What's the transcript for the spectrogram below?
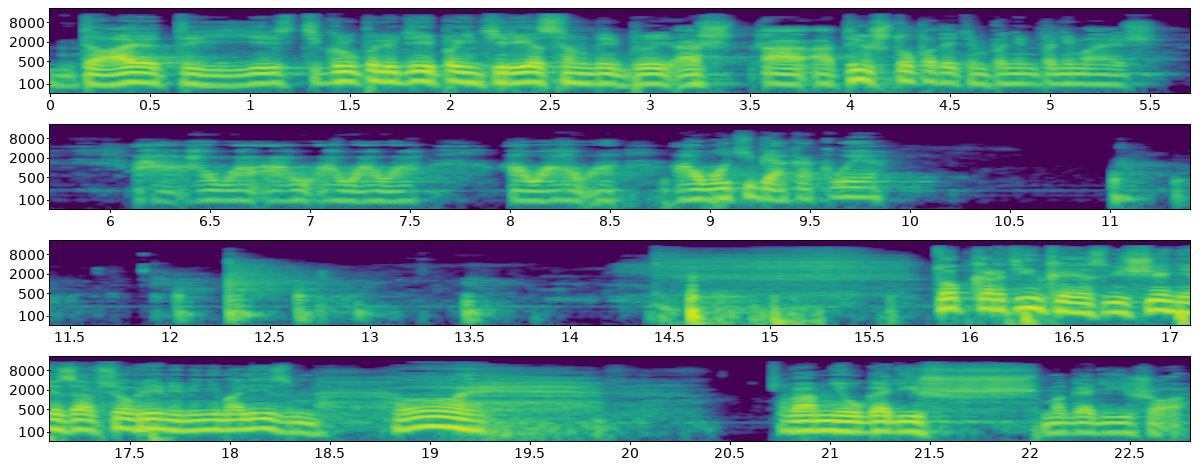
Да, это и есть группа людей по интересам. А, а, а ты что под этим понимаешь? Ау, ау, ау, ау, ау. А, а, а у тебя какое? Топ-картинка и освещение за все время минимализм. Ой, вам не угодишь, Магадишо.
